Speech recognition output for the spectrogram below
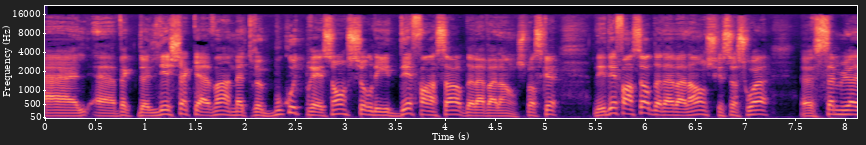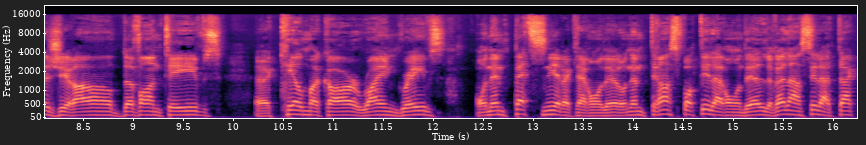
avec de l'échec avant à mettre beaucoup de pression sur les défenseurs de l'Avalanche. Parce que les défenseurs de l'Avalanche, que ce soit euh, Samuel Girard, Devon Taves, euh, Kale McCarr, Ryan Graves, on aime patiner avec la rondelle, on aime transporter la rondelle, relancer l'attaque,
